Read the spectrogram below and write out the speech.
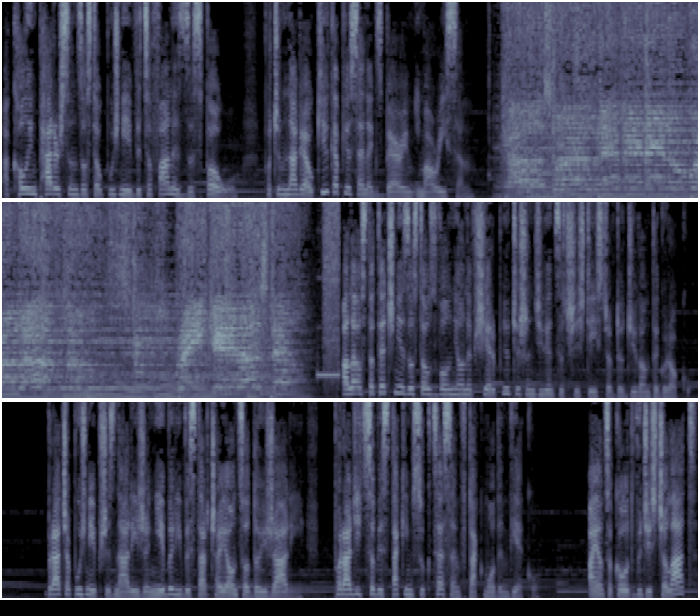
a Colin Patterson został później wycofany z zespołu, po czym nagrał kilka piosenek z Barrym i Maurice'em. Ale ostatecznie został zwolniony w sierpniu 1969 roku. Bracia później przyznali, że nie byli wystarczająco dojrzali poradzić sobie z takim sukcesem w tak młodym wieku. Mając około 20 lat,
